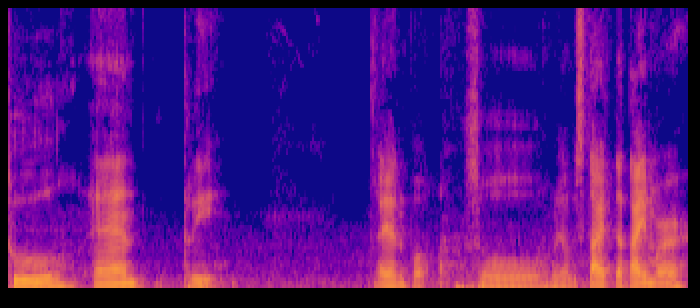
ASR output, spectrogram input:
2 and 3. Ayan po. So, we have start the timer.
